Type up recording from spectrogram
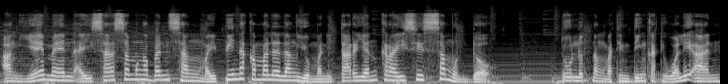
ang Yemen ay isa sa mga bansang may pinakamalalang humanitarian crisis sa mundo. Dulot ng matinding katiwalian,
